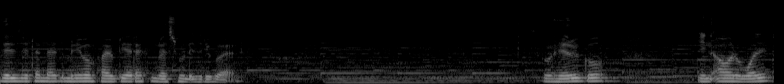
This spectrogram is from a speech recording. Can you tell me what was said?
there is written that minimum 5 TRX investment is required. So here we go. In our wallet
